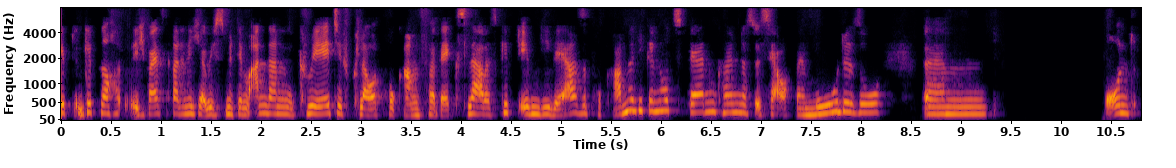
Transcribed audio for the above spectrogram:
gibt, gibt noch, ich weiß gerade nicht, ob ich es mit dem anderen Creative Cloud Programm verwechsle, aber es gibt eben diverse Programme, die genutzt werden können. Das ist ja auch bei Mode so. Ähm, und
